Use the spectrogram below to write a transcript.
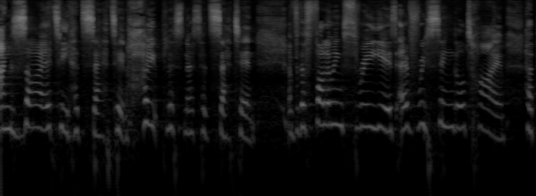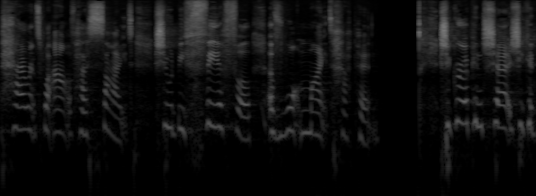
Anxiety had set in, hopelessness had set in. And for the following three years, every single time her parents were out of her sight, she would be fearful of what might happen. She grew up in church. She could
